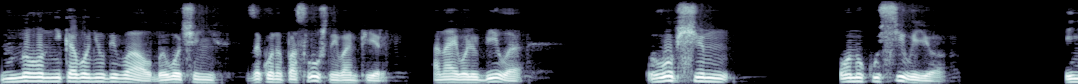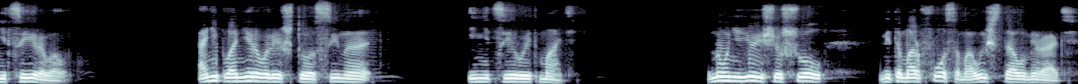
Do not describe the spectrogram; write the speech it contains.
Но он никого не убивал, был очень законопослушный вампир. Она его любила. В общем, он укусил ее, инициировал. Они планировали, что сына инициирует мать. Но у нее еще шел метаморфоз, а малыш стал умирать.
